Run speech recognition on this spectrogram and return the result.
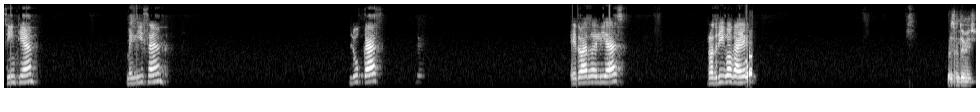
Cintia. Melissa, Lucas, Eduardo Elías, Rodrigo Gael. Presente, Miss.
